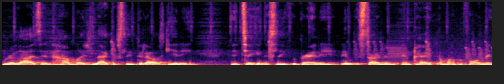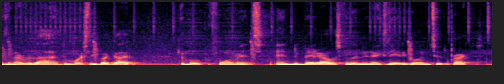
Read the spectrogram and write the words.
Realizing how much lack of sleep that I was getting and taking the sleep for granted, it was starting to impact on my performance. And I realized the more sleep I got, the more performance and the better I was feeling the next day to go into the practice.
